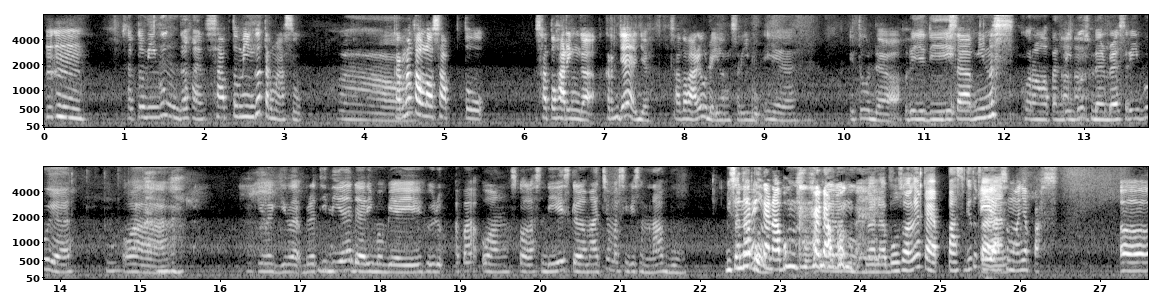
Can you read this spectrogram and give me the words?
Mm-mm. sabtu minggu enggak kan Sabtu Minggu termasuk. Wow. Karena kalau Sabtu satu hari nggak kerja aja satu hari udah hilang seribu. Iya. Itu udah udah jadi bisa minus. kurang 8.000 ribu sembilan belas ribu ya. Tuh. wah. Gila gila. Berarti dia dari membiayai hidup apa uang sekolah sendiri segala macam masih bisa menabung bisa Sebenarnya nabung. nggak nabung nggak nabung. nggak nabung. Soalnya kayak pas gitu kan. iya semuanya pas. Eh,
